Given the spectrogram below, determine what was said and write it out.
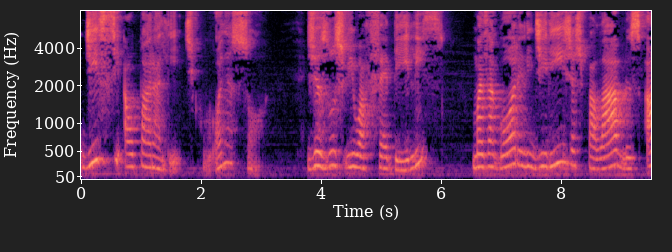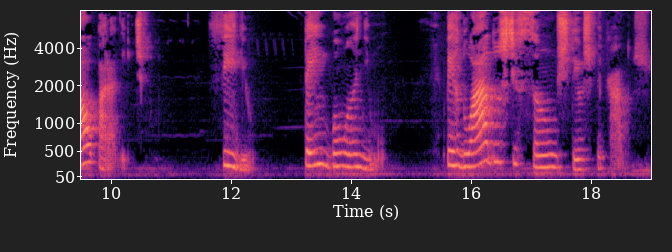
Disse ao paralítico: Olha só, Jesus viu a fé deles, mas agora ele dirige as palavras ao paralítico: Filho, tem bom ânimo, perdoados te são os teus pecados.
